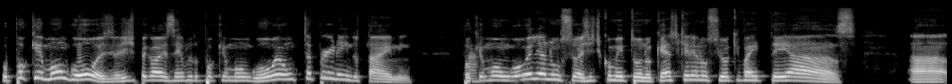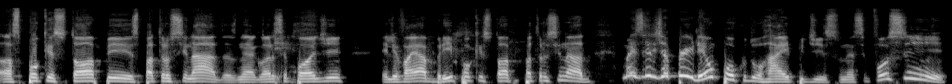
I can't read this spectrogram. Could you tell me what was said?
O Pokémon Go, a gente pegar o exemplo do Pokémon Go, é um que tá perdendo timing. Pokémon ah. Go, ele anunciou, a gente comentou no cast que ele anunciou que vai ter as a, as Pokéstops patrocinadas, né? Agora você pode. Ele vai abrir Pokéstop patrocinado. Mas ele já perdeu um pouco do hype disso, né? Se fosse,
